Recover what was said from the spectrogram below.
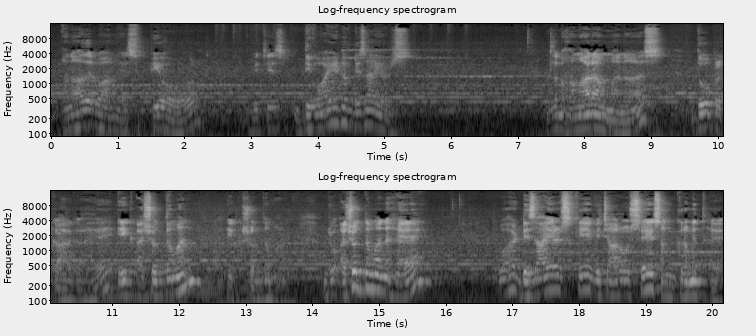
another one is pure which is divide of desires मतलब हमारा मनस दो प्रकार का है, एक अशुद्ध मन, एक शुद्ध मन। जो अशुद्ध मन है, वह डिजायर्स के विचारों से संक्रमित है।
